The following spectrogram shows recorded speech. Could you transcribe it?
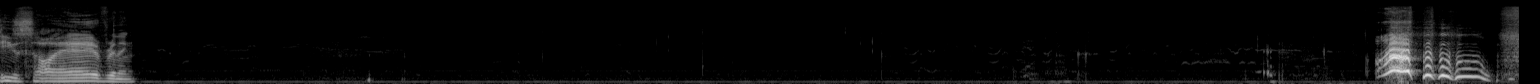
She saw everything.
